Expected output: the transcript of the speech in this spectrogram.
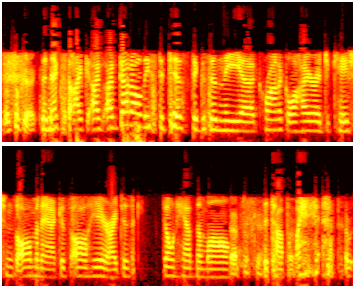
That's okay. The next, I, I've, I've got all these statistics in the uh, Chronicle of Higher Education's almanac. It's all here. I just don't have them all. That's okay. The top of my head.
